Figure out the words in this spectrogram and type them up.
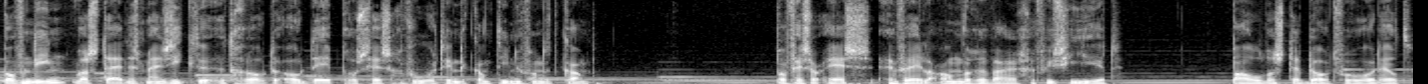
Bovendien was tijdens mijn ziekte het grote OD-proces gevoerd in de kantine van het kamp. Professor S. en vele anderen waren gefusilleerd. Paul was ter dood veroordeeld,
